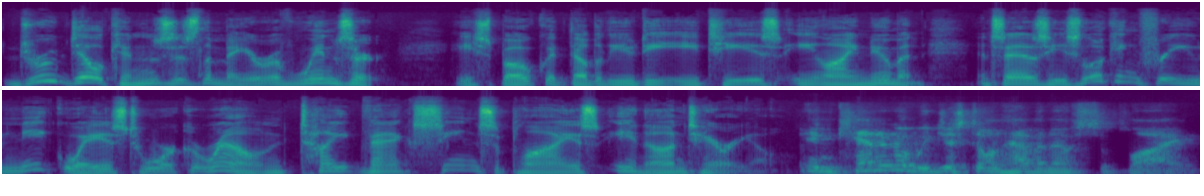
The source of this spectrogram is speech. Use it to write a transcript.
Drew Dilkens is the mayor of Windsor. He spoke with WDET's Eli Newman and says he's looking for unique ways to work around tight vaccine supplies in Ontario. In Canada, we just don't have enough supply.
